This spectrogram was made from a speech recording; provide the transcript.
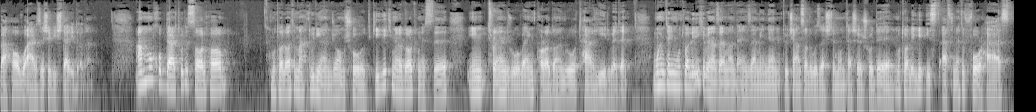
بها و ارزش بیشتری دادن. اما خب در طول سالها مطالعات محدودی انجام شد که یک مقدار تونسته این trend رو و این پارادایم رو تغییر بده. مهمترین مطالعه که به نظر من در این زمینه تو چند سال گذشته منتشر شده مطالعه EAST-AFNET 4 هست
